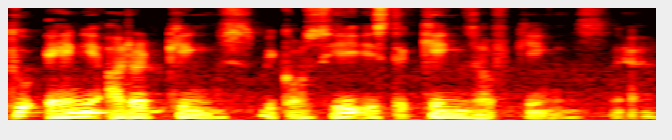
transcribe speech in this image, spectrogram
to any other kings because he is the kings of kings. Ya.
